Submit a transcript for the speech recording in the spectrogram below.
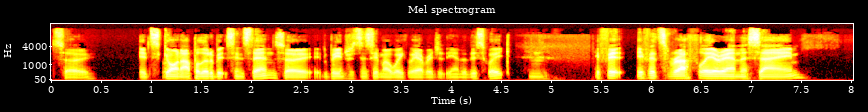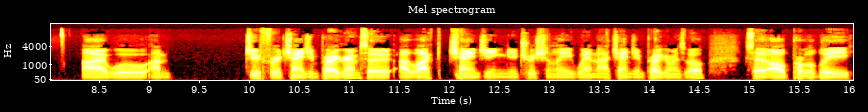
So it's gone up a little bit since then. So it'll be interesting to see my weekly average at the end of this week. Mm. If it if it's roughly around the same, I will. I'm due for a change in program. So I like changing nutritionally when I change in program as well. So I'll probably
